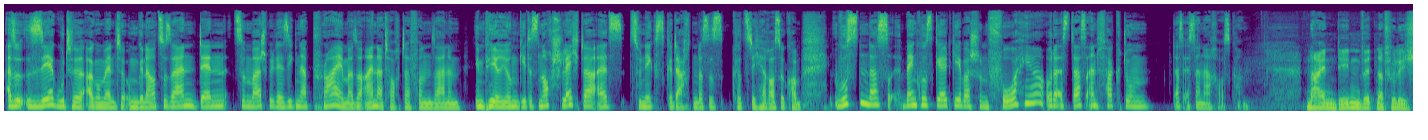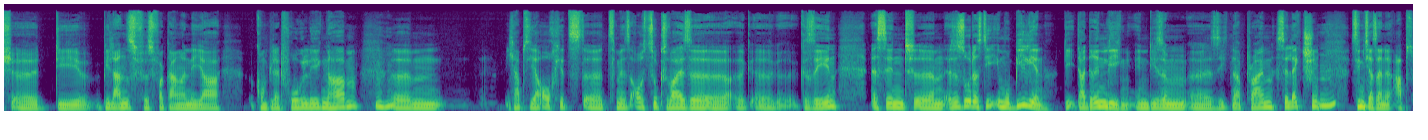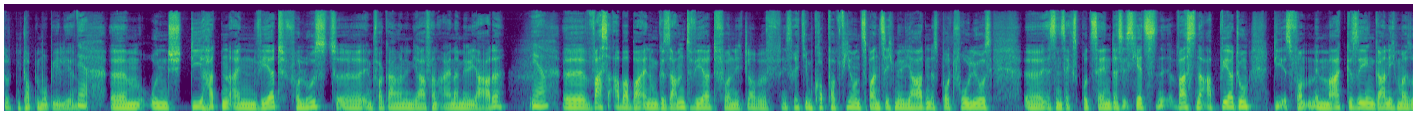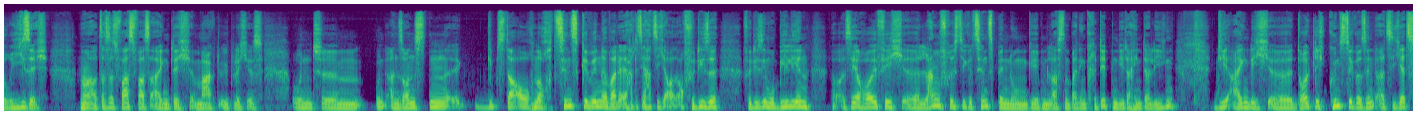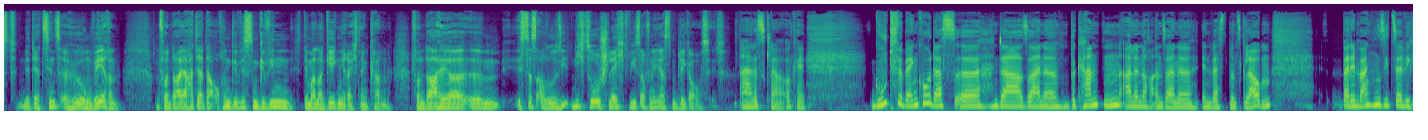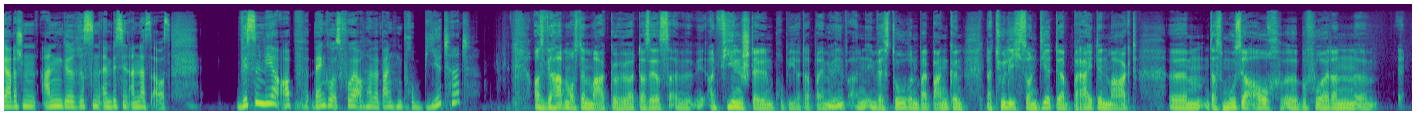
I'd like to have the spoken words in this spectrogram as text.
Also sehr gute Argumente, um genau zu sein, denn zum Beispiel der Signa Prime, also einer Tochter von seinem Imperium, geht es noch schlechter als zunächst gedacht und das ist kürzlich herausgekommen. Wussten das Benkos Geldgeber schon vorher oder ist das ein Faktum, das erst danach rauskam? Nein, denen wird natürlich äh, die Bilanz fürs vergangene Jahr komplett vorgelegen haben. Mhm. Ähm, ich habe sie ja auch jetzt äh, zumindest auszugsweise äh, äh, gesehen. Es sind, ähm, es ist so, dass die Immobilien, die da drin liegen in diesem äh, Signa Prime Selection, mhm. sind ja seine absoluten Top-Immobilien. Ja. Ähm, und die hatten einen Wertverlust äh, im vergangenen Jahr von einer Milliarde. Ja. Äh, was aber bei einem Gesamtwert von, ich glaube, wenn ich es richtig im Kopf habe, 24 Milliarden des Portfolios, äh, das sind 6 Prozent. Das ist jetzt was eine Abwertung, die ist vom, im Markt gesehen gar nicht mal so riesig. Das ist was, was eigentlich marktüblich ist. Und, ähm, und ansonsten gibt es da auch noch Zinsgewinne, weil er hat, er hat sich auch für diese, für diese Immobilien sehr häufig äh, langfristige Zinsbindungen geben lassen bei den Krediten, die dahinter liegen, die eigentlich deutlich günstiger sind, als sie jetzt mit der Zinserhöhung wären wären. Und von daher hat er da auch einen gewissen Gewinn, den man dagegen rechnen kann. Von daher ähm, ist das also nicht so schlecht, wie es auf den ersten Blick aussieht. Alles klar, okay. Gut für Benko, dass äh, da seine Bekannten alle noch an seine Investments glauben. Bei den Banken sieht es ja, wie gerade schon angerissen, ein bisschen anders aus. Wissen wir, ob Benko es vorher auch mal bei Banken probiert hat? Also wir haben aus dem Markt gehört, dass er es äh, an vielen Stellen probiert hat, bei mhm. an Investoren, bei Banken. Natürlich sondiert er breit den Markt. Ähm, das muss er auch, äh, bevor er dann ähm,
